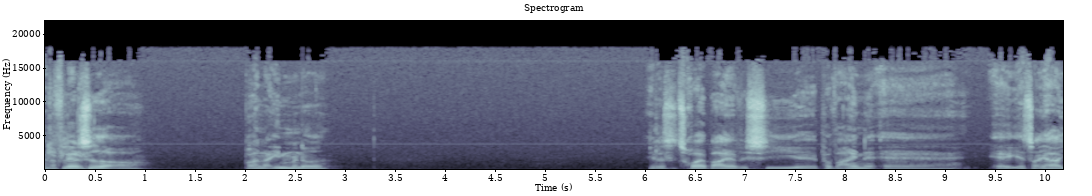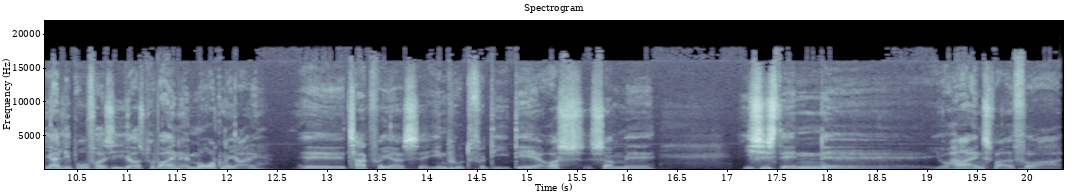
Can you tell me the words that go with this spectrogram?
Er der flere, der sidder og brænder ind med noget? Ellers så tror jeg bare, jeg vil sige øh, på vegne af... Ja, jeg, tror, jeg, har, jeg har lige brug for at sige også på vegne af Morten og jeg. Øh, tak for jeres øh, input, fordi det er os, som øh, i sidste ende øh, jo har ansvaret for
